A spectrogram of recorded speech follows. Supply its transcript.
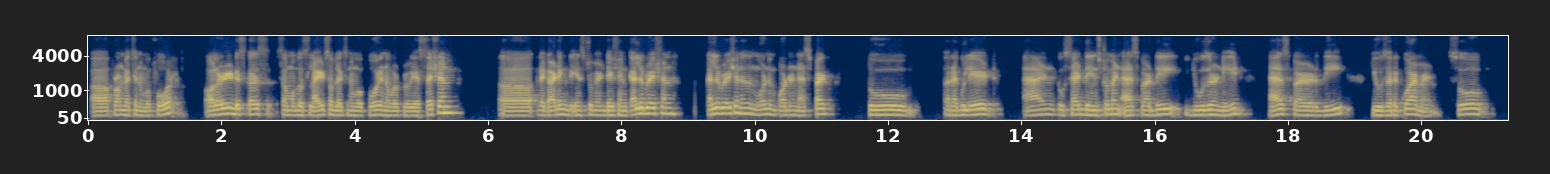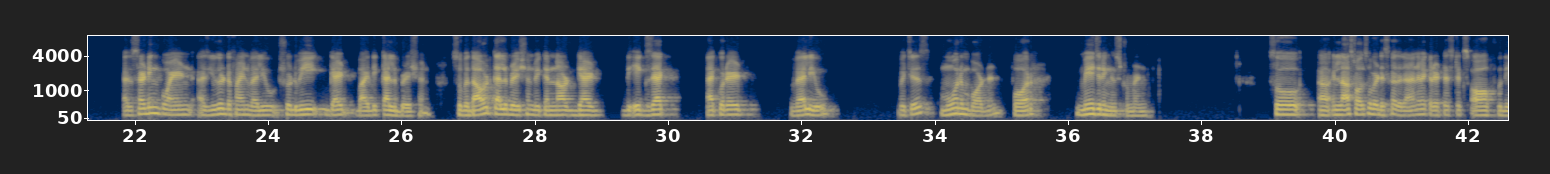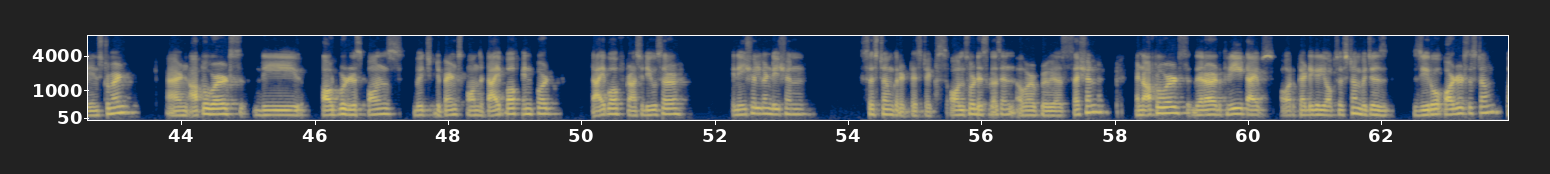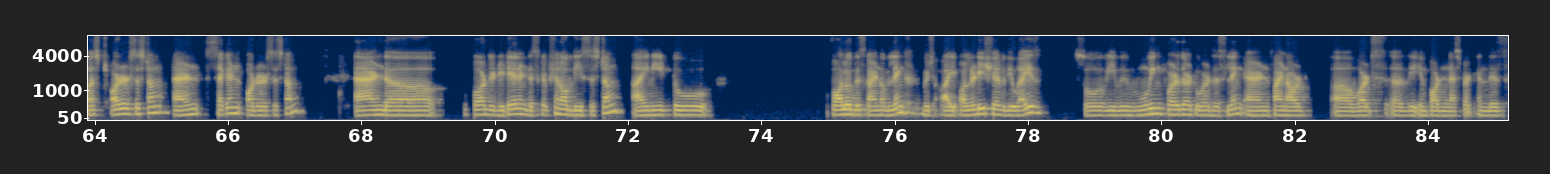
uh, from lecture number four. Already discussed some of the slides of lecture number four in our previous session uh, regarding the instrumentation calibration. Calibration is a more important aspect to regulate and to set the instrument as per the user need, as per the user requirement. So as a setting point, as user defined value should be get by the calibration. So without calibration, we cannot get the exact accurate value, which is more important for measuring instrument. So uh, in last also we discussed the dynamic characteristics of the instrument and afterwards the output response which depends on the type of input, type of transducer, initial condition, system characteristics also discussed in our previous session. And afterwards, there are three types or category of system, which is zero order system, first order system, and second order system. And uh, for the detail and description of the system, I need to follow this kind of link, which I already shared with you guys. So we will be moving further towards this link and find out uh, what's uh, the important aspect in this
